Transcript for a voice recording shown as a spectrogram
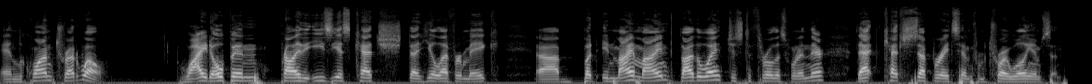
And Laquan Treadwell, wide open, probably the easiest catch that he'll ever make. Uh, but in my mind, by the way, just to throw this one in there, that catch separates him from Troy Williamson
